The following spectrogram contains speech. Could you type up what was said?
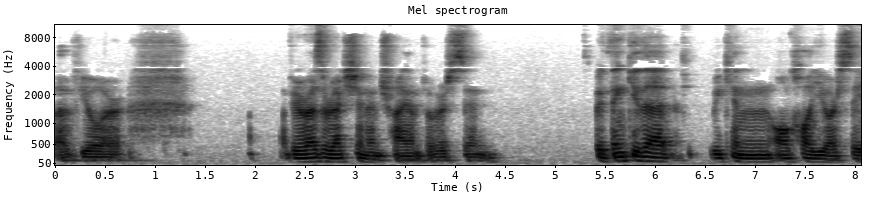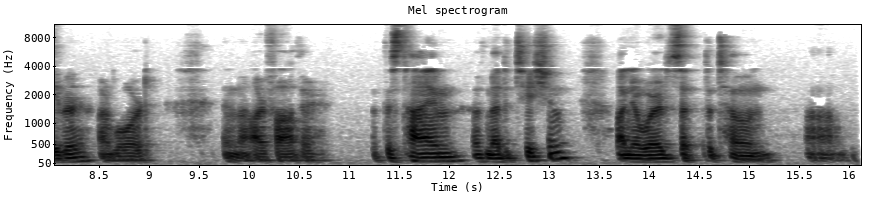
of your of your resurrection and triumph over sin. We thank you that we can all call you our Savior, our Lord, and our Father. At this time of meditation on your word, set the tone um,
